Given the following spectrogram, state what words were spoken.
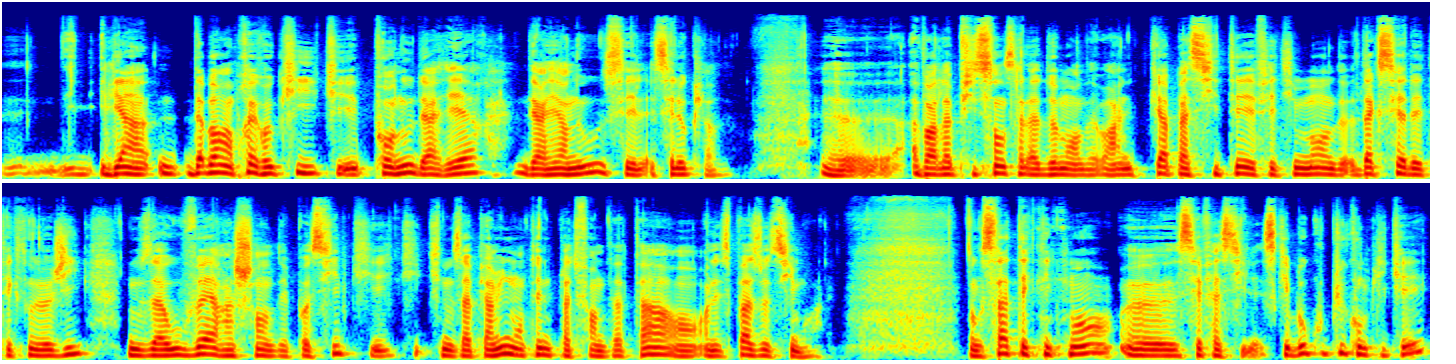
il y a d'abord un prérequis qui est pour nous derrière, derrière nous, c'est le cloud euh, avoir de la puissance à la demande, avoir une capacité effectivement d'accès à des technologies, nous a ouvert un champ des possibles qui, qui, qui nous a permis de monter une plateforme data en, en l'espace de six mois. Donc ça, techniquement, euh, c'est facile. Ce qui est beaucoup plus compliqué,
